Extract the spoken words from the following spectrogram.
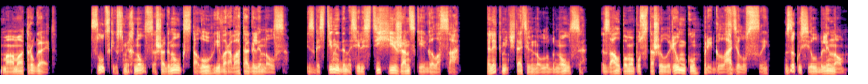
Мама отругает». Слуцкий усмехнулся, шагнул к столу и воровато оглянулся. Из гостиной доносились тихие женские голоса. Олег мечтательно улыбнулся, залпом опустошил рюмку, пригладил усы, закусил блином.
